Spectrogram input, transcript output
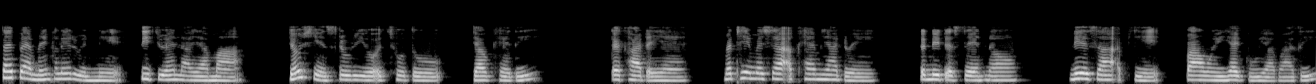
စိုက်ပတ်မင်းကလေးတွေနှင့်တည်ကျွမ်းလာရမှရုပ်ရှင်စတူဒီယိုအချို့သို့ ရောက်ခဲ့သည်တခါတရံမထေမရှာအခန်းများတွင်တနေ့တစ်ဆယ်နှုန်းနေ့စားအဖြစ်ပါဝင်ရိုက်ကူးရပါသည်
